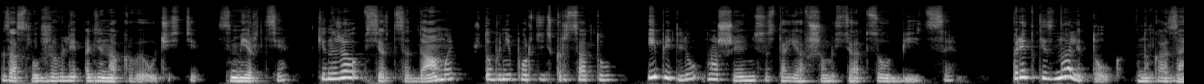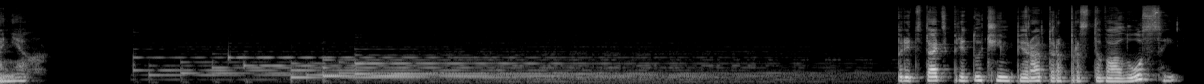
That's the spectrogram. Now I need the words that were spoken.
заслуживали одинаковой участи – смерти, кинжал в сердце дамы, чтобы не портить красоту, и петлю на шею несостоявшемуся отца-убийцы. Предки знали толк в наказаниях. Предстать пред очи императора простоволосой,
